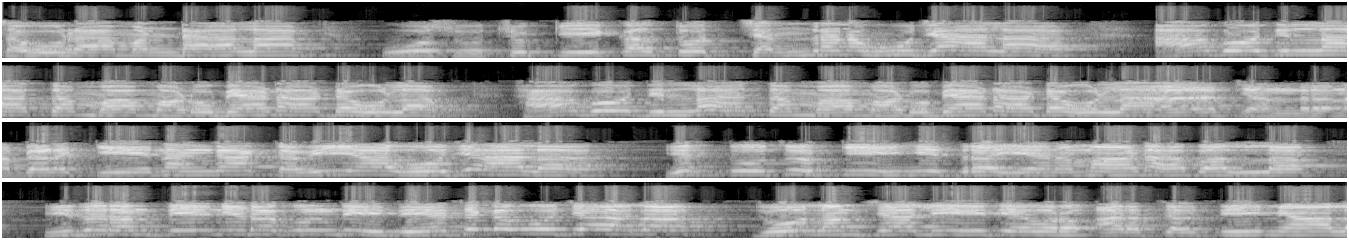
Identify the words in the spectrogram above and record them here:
ಸೌರ ಮಂಡಾಲ, ಓಸು ಚುಕ್ಕಿ ಕಲ್ತು ಚಂದ್ರನ ಹೂಜಾಲ ಆಗೋದಿಲ್ಲ ತಮ್ಮ ಮಾಡು ಬೇಡ ಡೌಲ, ಆಗೋದಿಲ್ಲ ತಮ್ಮ ಮಾಡು ಬೇಡ ಡೌಲ. ಚಂದ್ರನ ಬೆಳಕಿನಂಗ ಕವಿಯ ಓಜಾಲ ಎಷ್ಟು ಚುಕ್ಕಿ ಇದ್ರ ಏನ ಮಾಡಬಲ್ಲ. ಇದರಂತೆ ನಿಡಗುಂದಿ ದೇಶಕ ಜೋಲಂ ಶಾಲಿ ದೇವರು ಅರಚಲ್ತಿ ಮ್ಯಾಲ.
